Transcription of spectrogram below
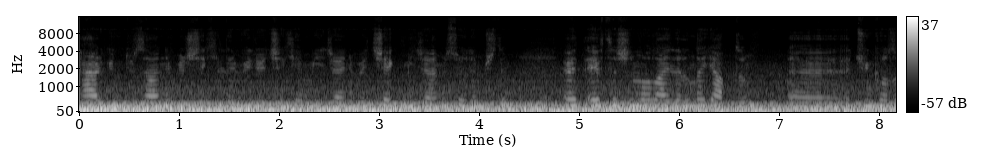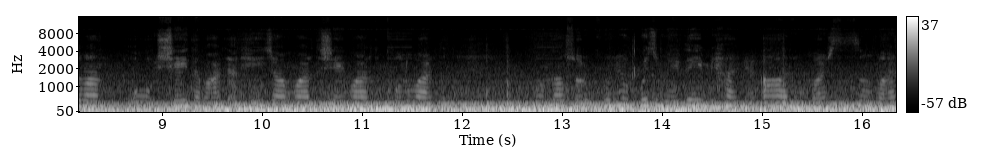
her gün düzenli bir şekilde video çekemeyeceğini ve çekmeyeceğimi söylemiştim. Evet ev taşınma olaylarında yaptım. Ee, çünkü o zaman o şey de vardı yani heyecan vardı, şey vardı, konu vardı. Ondan sonra konu yok bacım evdeyim yani. Ağrım var, sızım var.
